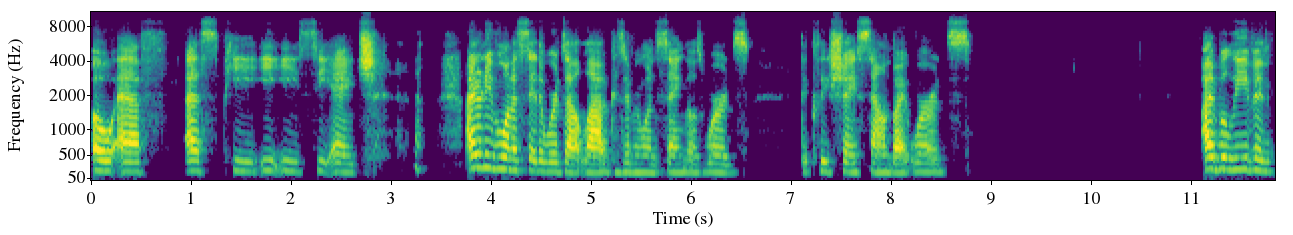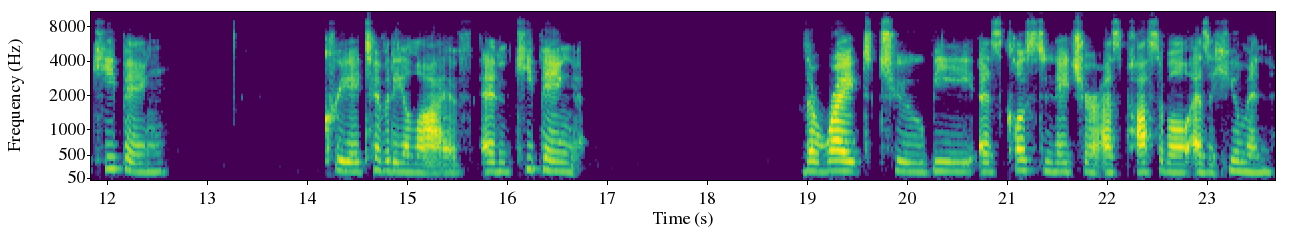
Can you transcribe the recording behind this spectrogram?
O F S P E E C H. I don't even want to say the words out loud because everyone's saying those words, the cliche soundbite words. I believe in keeping creativity alive and keeping the right to be as close to nature as possible as a human.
